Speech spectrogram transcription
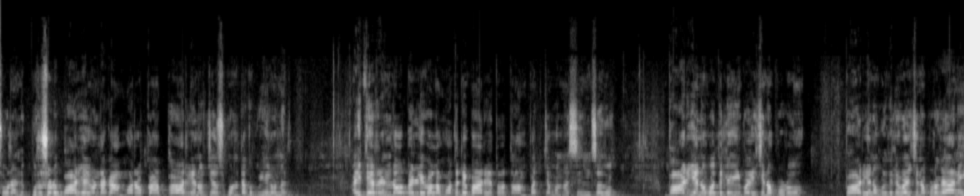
చూడండి. పురుషుడు భార్య ఉండగా మరొక భార్యను చేసుకుంటకు వీలున్నది. అయితే రెండో పెళ్ళి వల్ల మొదటి భార్యతో దాంపత్యము నశించదు. భార్యను వదిలి వహించినప్పుడు భార్యను వదిలివచ్చినప్పుడు కానీ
